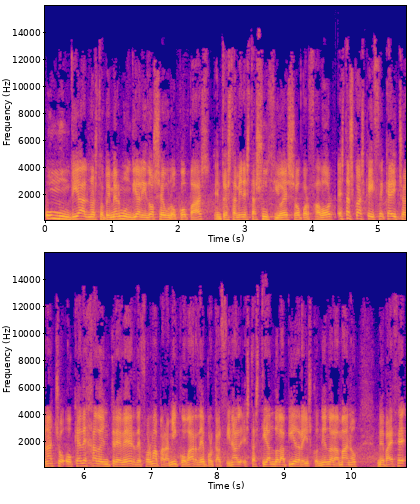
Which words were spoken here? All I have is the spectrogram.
un mundial, nuestro primer mundial y dos Eurocopas. Entonces también está sucio eso, por favor. Estas cosas que, dice, que ha dicho Nacho o que ha dejado entrever de forma para mí cobarde, porque al final estás tirando la piedra y escondiendo la mano, me parece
